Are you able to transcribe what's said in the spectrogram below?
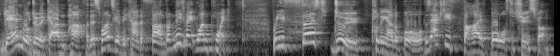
again, we'll do a garden path for this one. It's going to be kind of fun, but I need to make one point. When you first do pulling out a ball, there's actually five balls to choose from.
